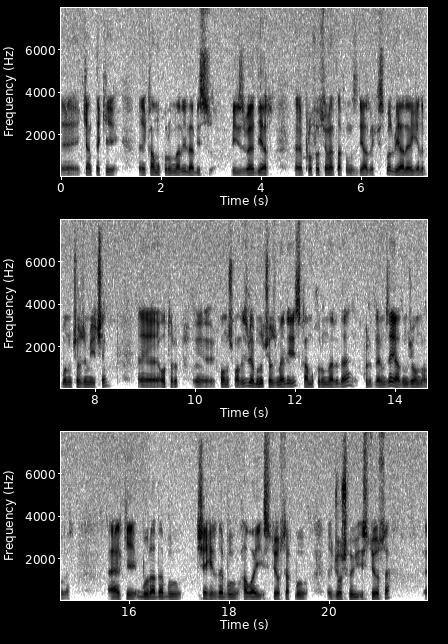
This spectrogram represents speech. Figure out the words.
e, kentteki e, kamu kurumlarıyla biz biz ve diğer e, profesyonel takımımız Diyarbakır Spor bir araya gelip bunun çözümü için e, oturup e, konuşmalıyız ve bunu çözmeliyiz. Kamu kurumları da kulüplerimize yardımcı olmalılar. Eğer ki burada bu şehirde bu havayı istiyorsak, bu e, coşkuyu istiyorsak e,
